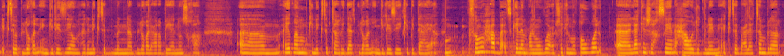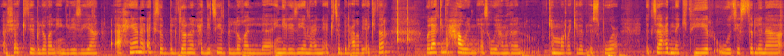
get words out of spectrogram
نكتب باللغة الإنجليزية ومثلا نكتب منه باللغة العربية نسخة. أيضا ممكن نكتب تغريدات باللغة الإنجليزية كبداية. فمو حابة أتكلم عن الموضوع بشكل مطول آه، لكن شخصيا أحاول جدا إني أكتب على تمبلر أشياء كثير باللغة الإنجليزية. أحيانا أكتب بالجورنال حقتي باللغة الإنجليزية مع إني أكتب بالعربي أكثر ولكن أحاول إني أسويها مثلا كم مرة كذا بالأسبوع تساعدنا كثير وتيسر لنا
